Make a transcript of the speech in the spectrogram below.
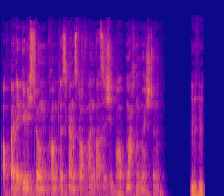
auch bei der Gewichtung kommt es ganz darauf an, was ich überhaupt machen möchte. Mhm.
